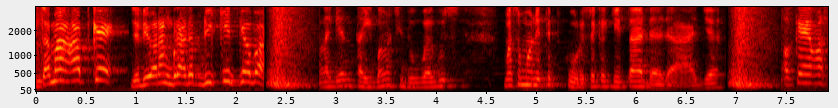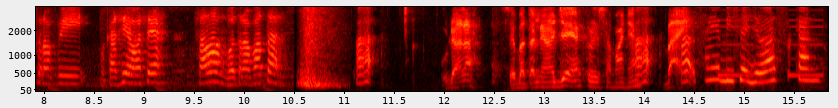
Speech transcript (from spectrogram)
Minta maaf kek, jadi orang beradab dikit gak pak? Lagian tai banget sih tuh bagus. Masa mau nitip kursi ke kita ada-ada aja. Oke Mas Raffi, makasih ya Mas ya. Salam buat Rapatar. Pak, Udahlah, saya batalin aja ya kerjasamanya. Pak, Bye. Pak, saya bisa jelaskan.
